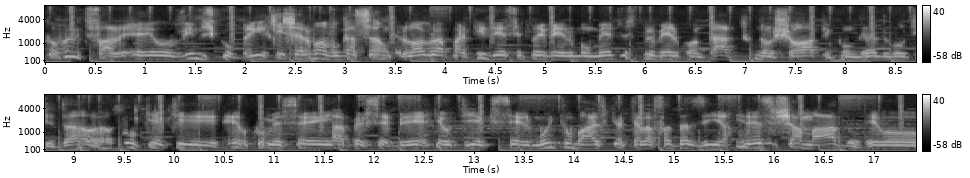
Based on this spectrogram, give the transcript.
Como eu te falo, eu vim descobrir que isso era uma vocação. Logo a partir desse primeiro momento, esse primeiro contato no shopping com grande multidão, o que que eu comecei a perceber que eu tinha que ser muito mais que aquela fantasia. E nesse chamado, eu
